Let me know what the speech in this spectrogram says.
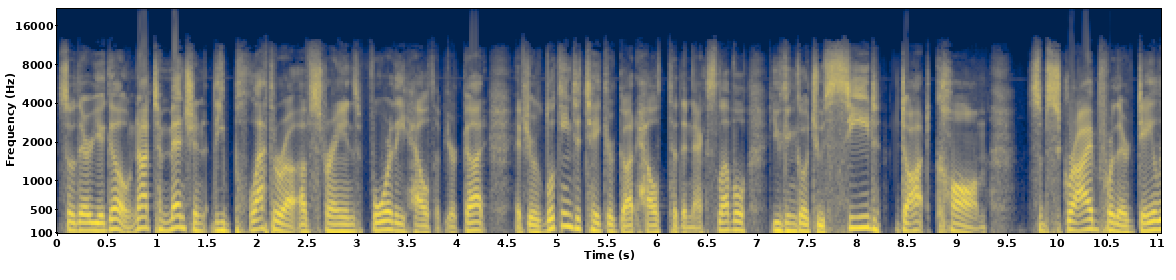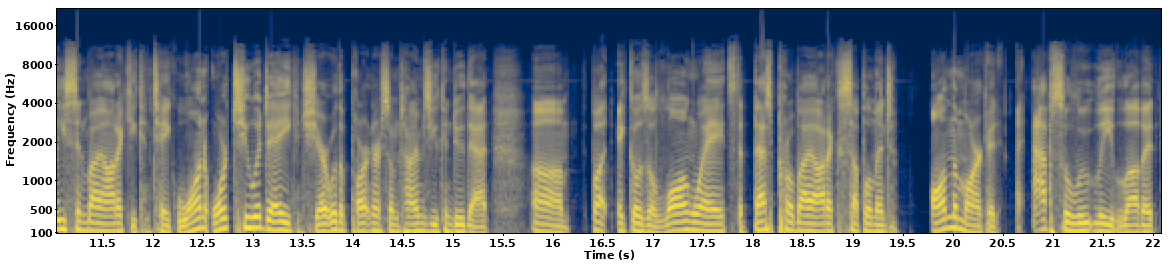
So there you go. Not to mention the plethora of strains for the health of your gut. If you're looking to take your gut health to the next level, you can go to seed.com subscribe for their daily synbiotic. You can take one or two a day. You can share it with a partner. Sometimes you can do that. Um, but it goes a long way. It's the best probiotic supplement on the market. I absolutely love it.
